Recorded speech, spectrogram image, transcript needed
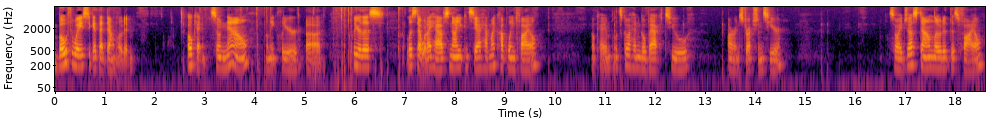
both ways to get that downloaded. Okay, so now let me clear uh, clear this, list out what I have. So now you can see I have my coupling file. Okay, let's go ahead and go back to our instructions here. So I just downloaded this file.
